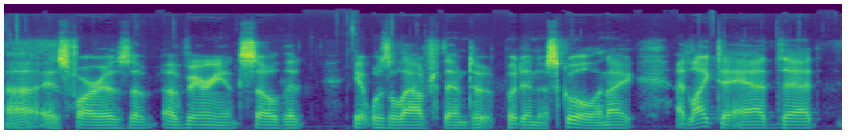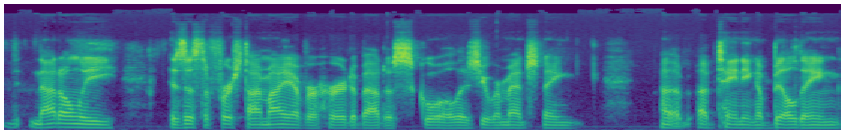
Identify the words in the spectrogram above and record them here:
uh, as far as a, a variance so that it was allowed for them to put in a school. And I, I'd like to add that not only is this the first time I ever heard about a school, as you were mentioning, uh, obtaining a building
